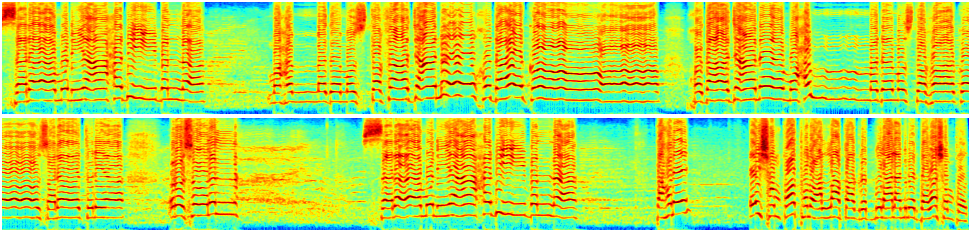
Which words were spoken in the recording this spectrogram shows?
সালামুন ইয়া হাবিবাল্লাহ। خدا জান মোহাম্মদ মুস্তফা کو سرا دنیا رسول اللہ সালাম তাহলে এই সম্পদ হলো আল্লাহ পাক রব্বুল আলমিনের দেওয়া সম্পদ।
